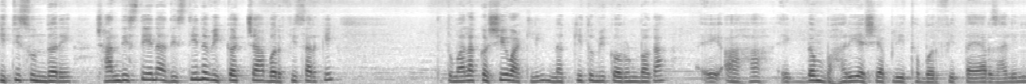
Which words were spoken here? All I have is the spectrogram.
किती सुंदर आहे. छान दिसते ना? दिसती ना विकतच्या बर्फीसारखी? तुम्हाला कशी वाटली? नक्की तुम्ही करून बघा. ए आहा एकदम भारी अशी आपली इथं बर्फी तयार झालेली.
